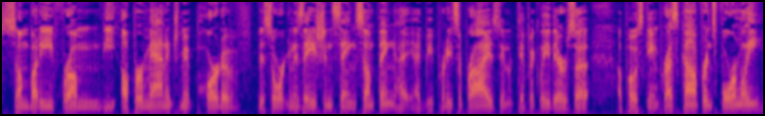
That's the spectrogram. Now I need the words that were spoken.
somebody from the upper management part of this organization saying something. I, would be pretty surprised. You know, typically there's a, a post game press conference formally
